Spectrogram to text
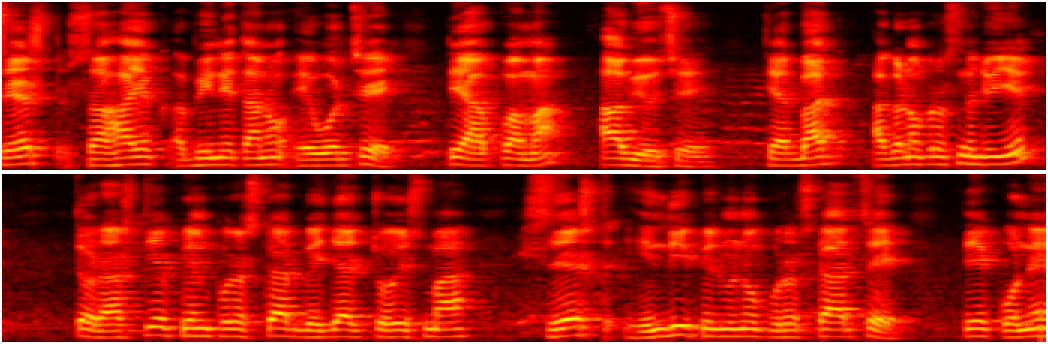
શ્રેષ્ઠ સહાયક અભિનેતાનો એવોર્ડ છે તે આપવામાં આવ્યો છે. ત્યારબાદ આગળનો પ્રશ્ન જોઈએ તો રાષ્ટ્રીય ફિલ્મ પુરસ્કાર બે હજાર ચોવીસમાં શ્રેષ્ઠ હિન્દી ફિલ્મનો પુરસ્કાર છે તે કોને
